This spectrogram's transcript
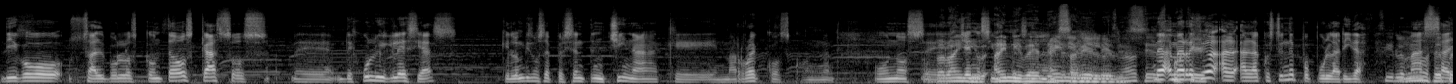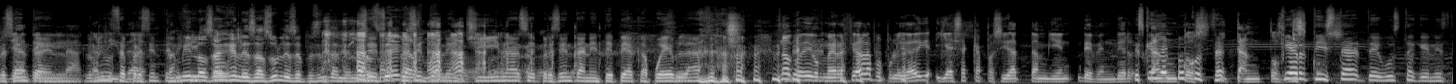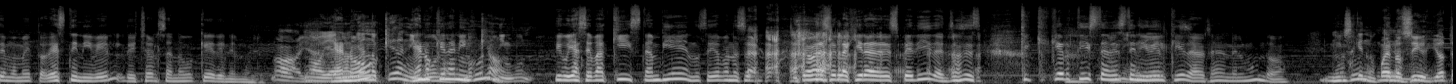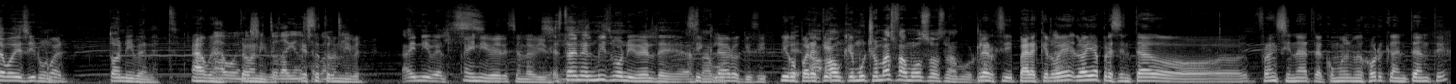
Digo, salvo los contados casos eh, de Julio Iglesias, que lo mismo se presenta en China que en Marruecos con unos eh, Pero hay, llenos hay niveles. Hay niveles, ¿no? Sí, Me, me refiero a, a la cuestión de popularidad. Sí, lo más mismo se allá presenta de en, la lo mismo se calidad. presenta en También Los Ángeles Azules se presentan en Las se, se presentan ¿no? en China, se presentan en Tepeaca, Puebla. No, pero digo, me refiero a la popularidad y, a esa capacidad también de vender Es que hay tantos pocos, y tantos ¿Qué discos. artista te gusta que en este momento, de este nivel de Charles Aznavour quede en el mundo? No, ya. No, ya, ¿Ya no, no? ya no queda Ya ninguno. no queda ninguno. ninguno. Digo, ya se va Kiss también, no sé, ya van a hacer, ya van a hacer la gira de despedida. Entonces, ¿qué, qué- qué artista de este Ni nivel queda o sea, en el mundo? No, es que Ninguno. no. Bueno, sí, yo te voy a decir uno. ¿Cuál? Tony Bennett. Ah, bueno, Ah, bueno, otro sí, nivel. todavía no es otro nivel. Hay niveles. Hay niveles en la vida. Está en el mismo nivel de Sí, Aznavour. claro que sí. Digo, Eh, para a- que, Aunque mucho más famoso Aznavour. ¿no? claro que sí, para que lo, haya- lo haya presentado Frank Sinatra como el mejor cantante,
